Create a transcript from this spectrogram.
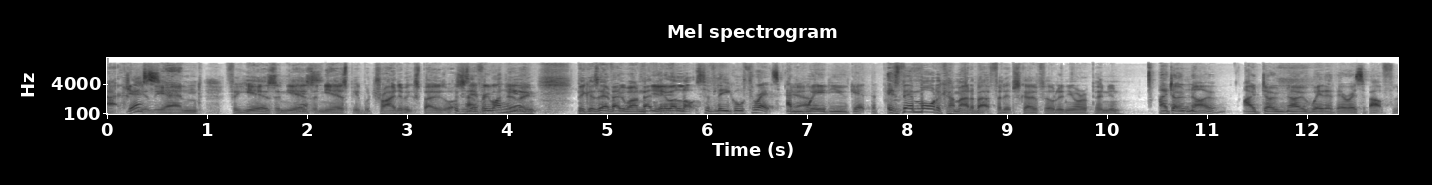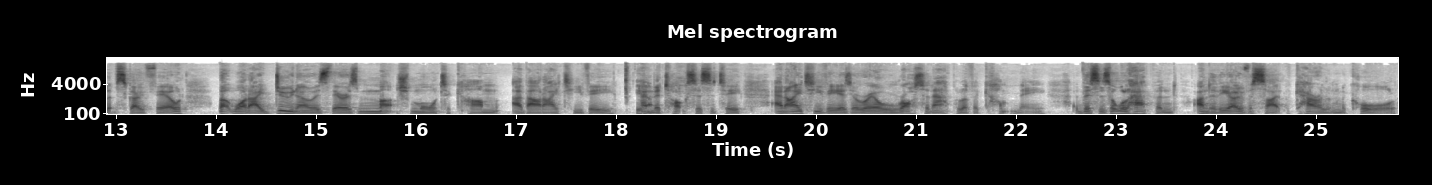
actually yes. in the end for years and years yes. and years people tried to expose what because everyone was doing knew. because everyone but, but knew. there were lots of legal threats and yeah. where do you get the proof? is there more to come out about phillip schofield in your opinion I don't know. I don't know whether there is about Phillip Schofield, but what I do know is there is much more to come about ITV yeah. and the toxicity. And ITV is a real rotten apple of a company. This has all happened under the oversight of Carolyn McCall.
